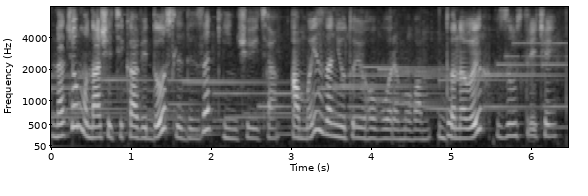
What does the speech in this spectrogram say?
На цьому наші цікаві досліди закінчуються, а ми з Анютою говоримо вам до нових зустрічей!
